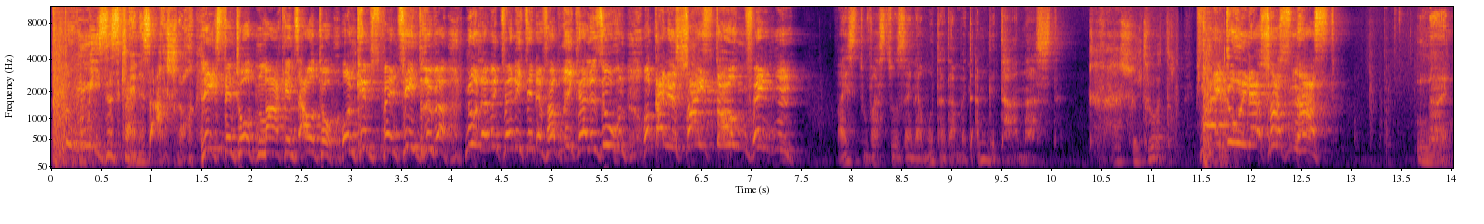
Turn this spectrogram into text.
Du mieses kleines Arschloch! Legst den toten Mark ins Auto und kippst Benzin drüber, nur damit wir nicht in der Fabrikhalle suchen und deine Scheißdrogen finden! Weißt du, was du seiner Mutter damit angetan hast? Der war ja schon tot. Weil du ihn erschossen hast! Nein.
